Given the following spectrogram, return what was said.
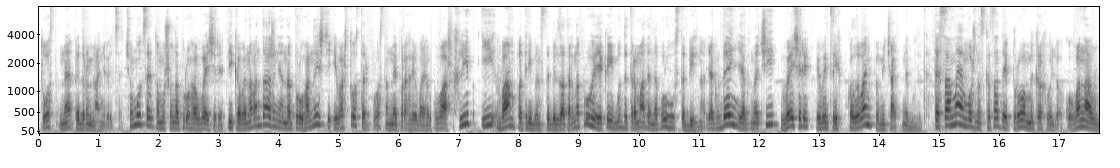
тост не підрумянюється. Чому це? Тому що напруга ввечері пікове навантаження, напруга нижче, і ваш тостер просто не прогріває ваш хліб, і вам потрібен стабілізатор напруги, який буде тримати напругу стабільно, як вдень, як вночі, ввечері, і ви цих коливань помічати не будете. Те саме можна сказати про микрохвильовку. Вона в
